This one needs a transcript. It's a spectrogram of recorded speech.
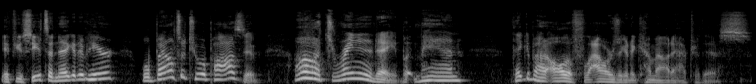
if you see it's a negative here, well bounce it to a positive. Oh, it's raining today, but man, think about all the flowers are going to come out after this.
